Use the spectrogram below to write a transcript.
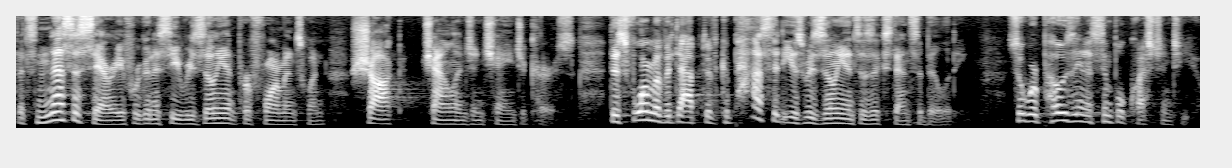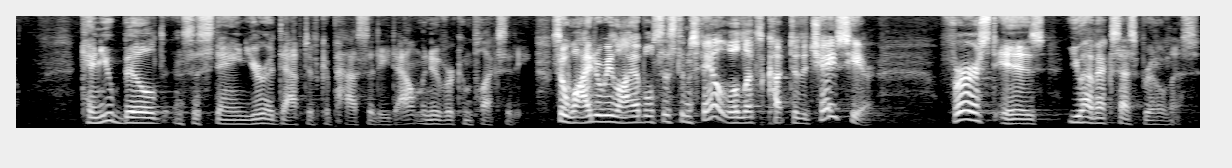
that's necessary if we're going to see resilient performance when shock, challenge, and change occurs. This form of adaptive capacity is resilience as extensibility. So we're posing a simple question to you. Can you build and sustain your adaptive capacity to outmaneuver complexity? So why do reliable systems fail? Well, let's cut to the chase here. First is you have excess brittleness,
